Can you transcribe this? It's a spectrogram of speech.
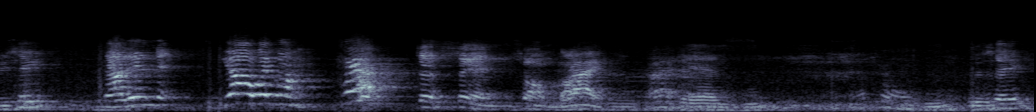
You see? Now then, the- Yahweh gonna have to send somebody. Right. Yes. You see?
